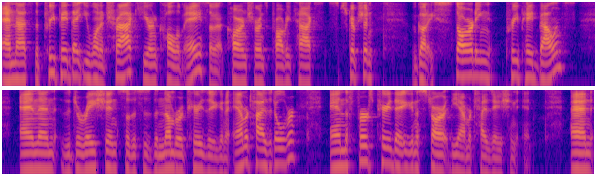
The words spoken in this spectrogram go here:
And that's the prepaid that you want to track here in column A. So got car insurance, property tax, subscription. We've got a starting prepaid balance and then the duration. So this is the number of periods that you're going to amortize it over and the first period that you're going to start the amortization in. And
